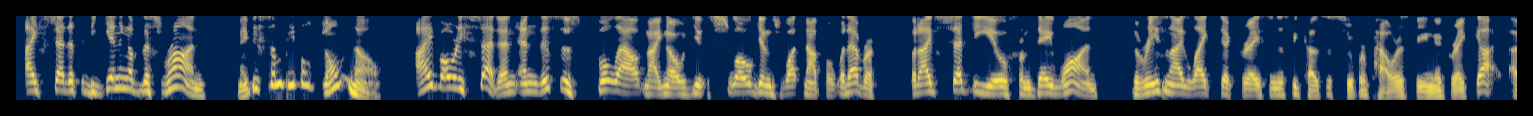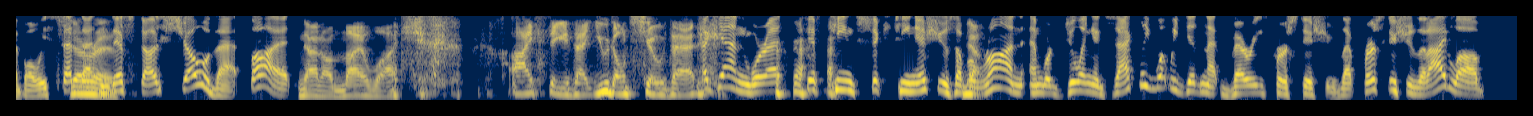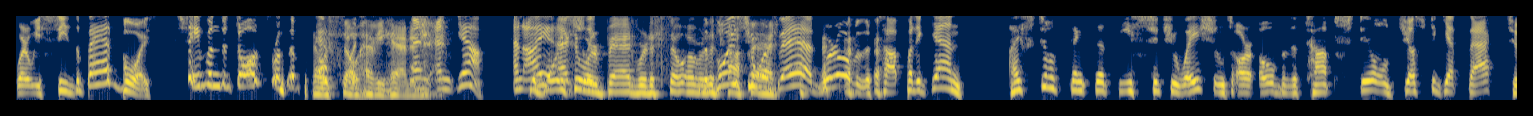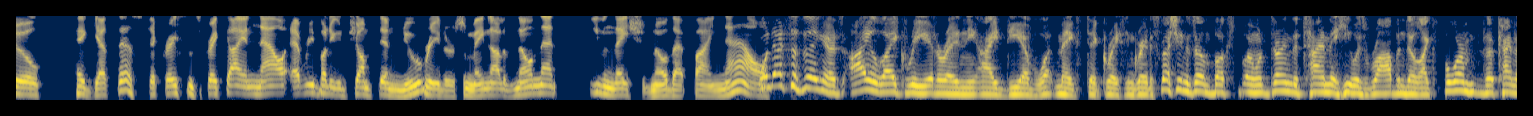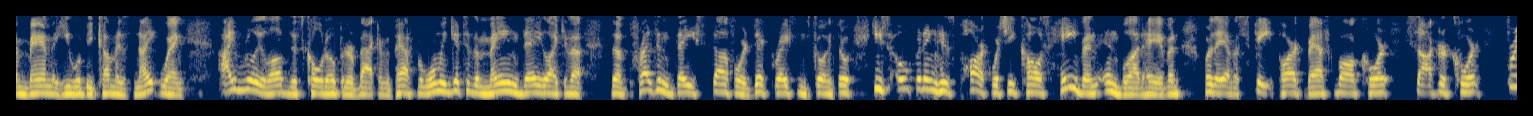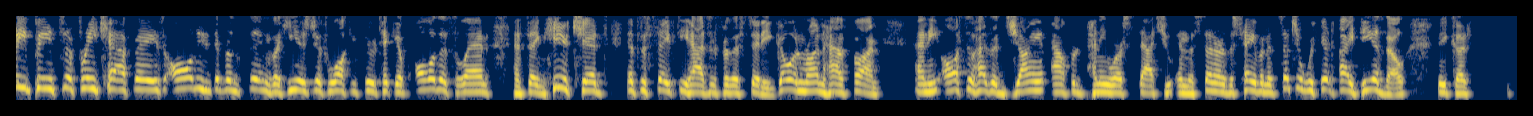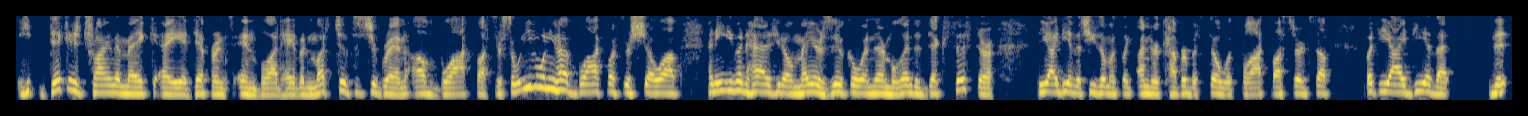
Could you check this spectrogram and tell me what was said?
I said at the beginning of this run, maybe some people don't know. I've already said, and, and this is full out, and I know you, slogans, whatnot, but whatever. But I've said to you from day one, the reason I like Dick Grayson is because his superpower is being a great guy. I've always said Sure that, is. and this does show that. But Not on my watch. I see that. You don't show that. again, we're at 15, 16 issues of Yeah. a run, and we're doing exactly what we did in that very first issue. That first issue that I love, where we see the bad boys saving the dog from the that was so heavy handed. And, and yeah, and the I boys actually who are bad were just so over the, top. the, boys top. who are bad. bad, we're over the top. But again, I still think that these situations are over the top still just to get back to, hey, get this. Dick Grayson's a great guy. And now everybody who jumped in, new readers who may not have known that, even they should know that by now. Well, that's the thing is, I like reiterating the idea of what makes Dick Grayson great, especially in his own books. During the time that he was Robin to like form the kind of man that he would become as Nightwing, I really love this cold opener back in the past. But when we get to the main day, like the the present day stuff where Dick Grayson's going through, he's opening his park, which he calls Haven in Blüdhaven, where they have a skate park, basketball court, soccer court, free pizza, free cafes, all these different things. Like he is just walking through, taking up all of this land and saying, "Here, kids, it's a safety hazard for the city. Go and run, have fun." And he also has a giant Alfred Pennyworth statue in the center of this haven. It's such a weird idea, though, because he, Dick is trying to make a, a, difference in Blüdhaven, much to the chagrin of Blockbuster. So even when you have Blockbuster show up, and he even has, you know, Mayor Zucco and their Melinda Dick's sister, the idea that she's almost like undercover, but still with Blockbuster and stuff. But the idea that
